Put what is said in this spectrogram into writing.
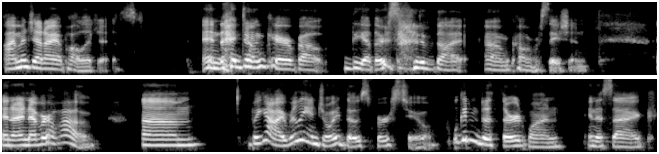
I'm a jedi apologist and i don't care about the other side of that um, conversation and i never have. Um, but yeah i really enjoyed those first two. We'll get into the third one in a sec.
